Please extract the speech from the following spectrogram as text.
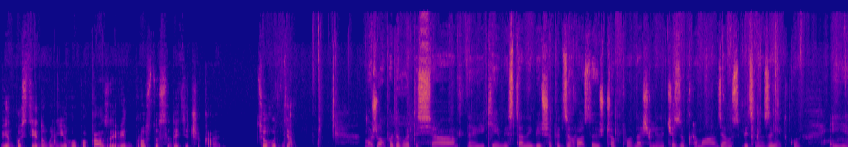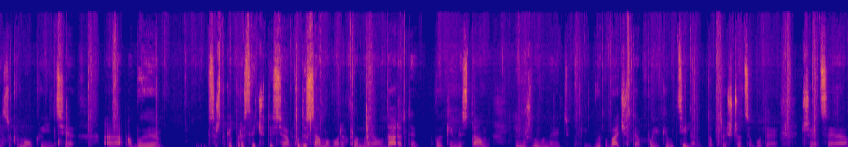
він постійно мені його показує. Він просто сидить і чекає цього дня. Можемо подивитися, які міста найбільше під загрозою, щоб наші глядачі, зокрема, взяли собі це на замітку, і, зокрема, українці, аби все ж таки пересвідчитися, куди саме ворог планує ударити, по яким містам, і, можливо, навіть ви побачите, по яким цілям. Тобто, що це буде, чи це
